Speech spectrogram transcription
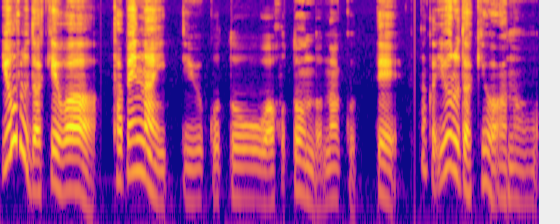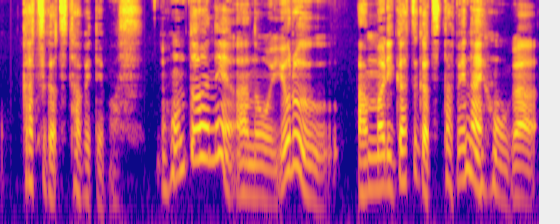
夜だけは食べないっていうことはほとんどなくって、なんか夜だけはあの、ガツガツ食べてます。本当はね、あの、夜あんまりガツガツ食べない方が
